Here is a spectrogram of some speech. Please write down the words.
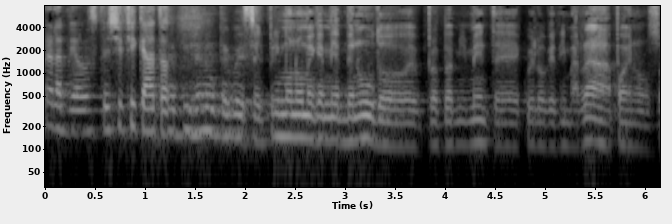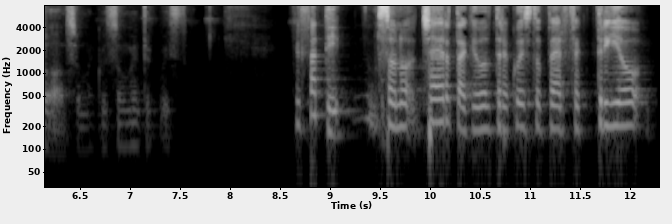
Ora l'abbiamo specificato. Semplicemente questo è il primo nome che mi è venuto e probabilmente è quello che rimarrà, poi non lo so, insomma, in questo momento è questo. Infatti sono certa che oltre a questo perfect trio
